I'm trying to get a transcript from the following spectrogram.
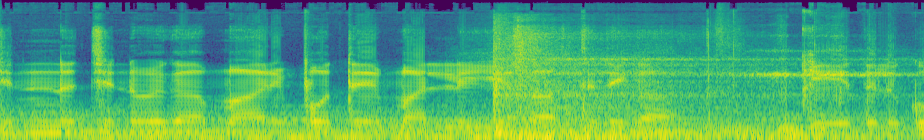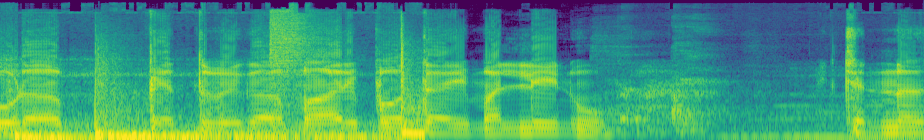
చిన్న చిన్నవిగా మారిపోతే మళ్ళీ యథాస్థితిగా గేదెలు కూడా పెద్దవిగా మారిపోతాయి. మళ్ళీను చిన్న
